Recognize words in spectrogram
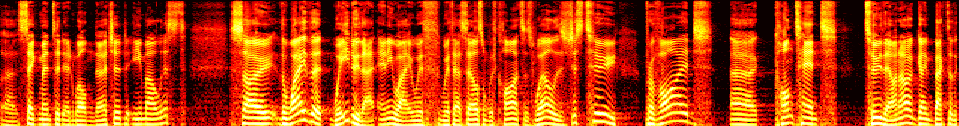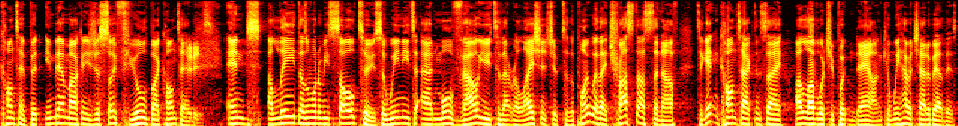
uh, segmented and well nurtured email list. So the way that we do that anyway with with ourselves and with clients as well is just to provide uh, content to them. I know I'm going back to the content, but inbound marketing is just so fueled by content. It is. And a lead doesn't want to be sold to. So we need to add more value to that relationship to the point where they trust us enough to get in contact and say, I love what you're putting down. Can we have a chat about this?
